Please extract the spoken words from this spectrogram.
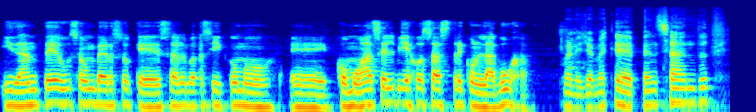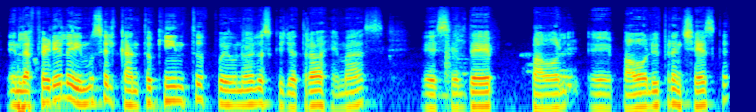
Y Dante usa un verso que es algo así como, eh, como hace el viejo sastre con la aguja. Bueno, yo me quedé pensando, en la feria leímos el canto quinto, fue uno de los que yo trabajé más, es el de eh, Paolo, y Francesca,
